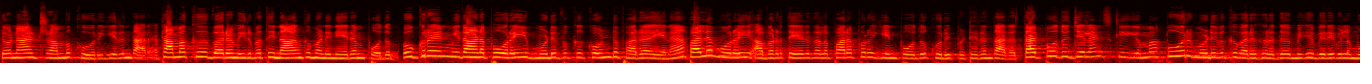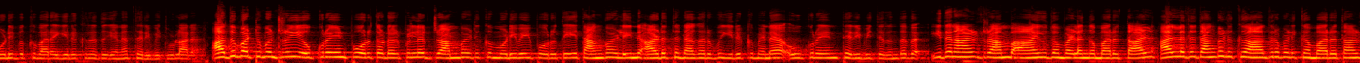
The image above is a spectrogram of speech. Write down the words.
டொனால்டு ட்ரம்ப் கூறியிருந்தார். தமக்கு வரும் இருபத்தி நான்கு மணி நேரம் போதும். உக்ரைன் மீதான போரை முடிவுக்கு கொண்டு வர என பல முறை அவர் தேர்தல் பரப்புரையின் போது குறிப்பிட்டிருந்தார். தற்போது ஜெலன்ஸ்கியும் போர் முடிவுக்கு வருகிறது மிக விரைவில் முடிவுக்கு வர இருக்கிறது என தெரிவித்துள்ளார். அது மட்டுமின்றி உக்ரைன் போர் தொடர்பில் ட்ரம்ப் எடுக்கும் முடிவை பொறுத்தே தங்களின் அடுத்த நகர்வு இருக்கும் என உக்ரைன் தெரிவித்திருந்தது. இதனால் ட்ரம்ப் ஆயுதம் வழங்க மறுத்தால் அல்லது தங்களுக்கு ஆதரவளிக்க மறுத்தால்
